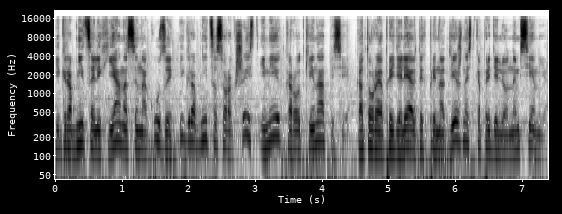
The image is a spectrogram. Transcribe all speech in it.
И гробница Лихьяна сына Кузы, и гробница 46 имеют короткие надписи, которые определяют их принадлежность к определенным семьям.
